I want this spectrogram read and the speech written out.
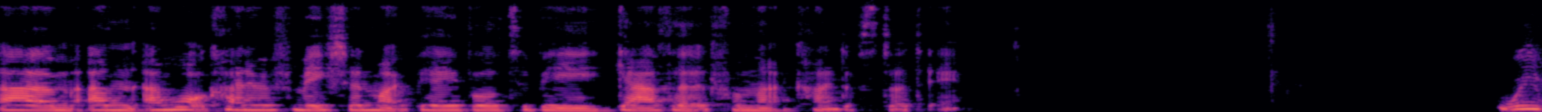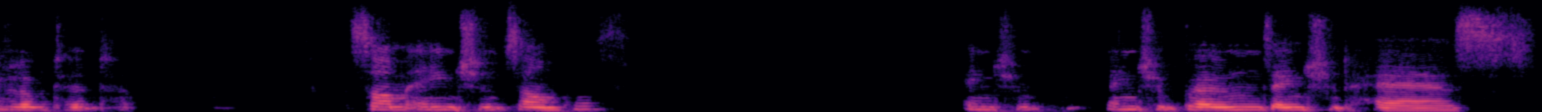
um, and, and what kind of information might be able to be gathered from that kind of study. We've looked at some ancient samples ancient ancient bones, ancient hairs,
